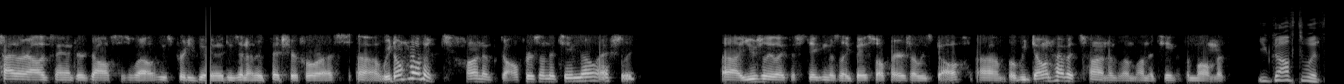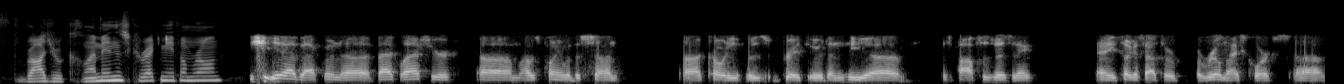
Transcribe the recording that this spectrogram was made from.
Tyler Alexander golfs as well. He's pretty good. He's another pitcher for us. Uh, we don't have a ton of golfers on the team though, actually. Uh, usually, like the stigma is like baseball players always golf, um, but we don't have a ton of them on the team at the moment. You golfed with Roger Clemens. Correct me if I'm wrong. Yeah, back when uh back last year, um I was playing with his son, uh Cody, who's a great dude and he uh his pops was visiting and he took us out to a, a real nice course. Uh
